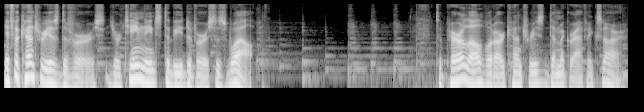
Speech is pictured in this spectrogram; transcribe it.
If a country is diverse, your team needs to be diverse as well to parallel what our country's demographics are.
